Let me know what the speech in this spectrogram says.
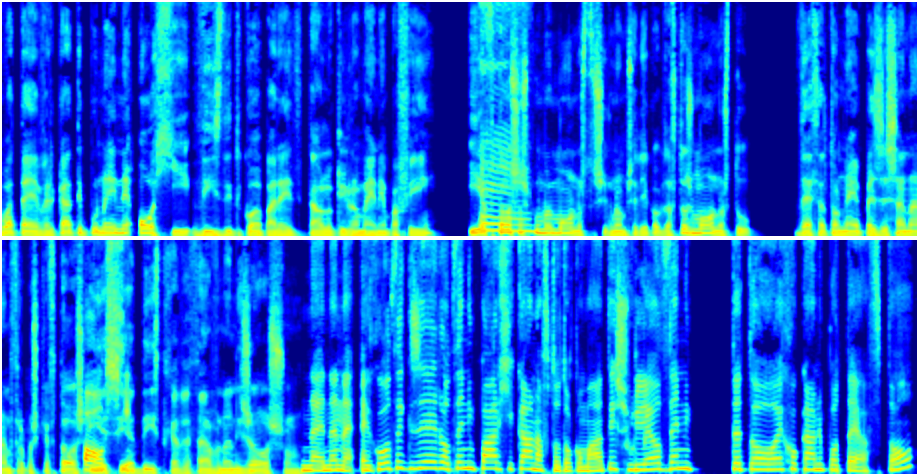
whatever, κάτι που να είναι όχι διεισδυτικό απαραίτητα ολοκληρωμένη επαφή. Ή ε... αυτός, ας πούμε, μόνος του, συγγνώμη σε διακόπτω, αυτός μόνος του δεν θα τον έπαιζε σαν άνθρωπος κι αυτός, ή εσύ αντίστοιχα δεν θα αυνανιζόσουν. Ναι, ναι, ναι. Εγώ δεν ξέρω, δεν υπάρχει καν αυτό το κομμάτι. Σου λέω, δεν, δεν το έχω κάνει ποτέ αυτό.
